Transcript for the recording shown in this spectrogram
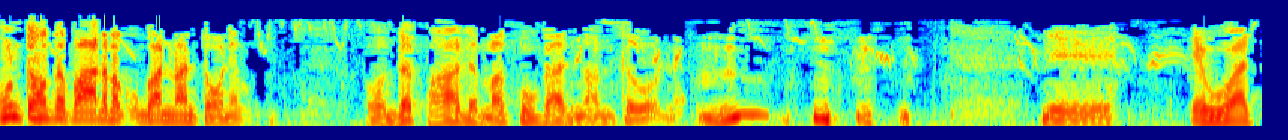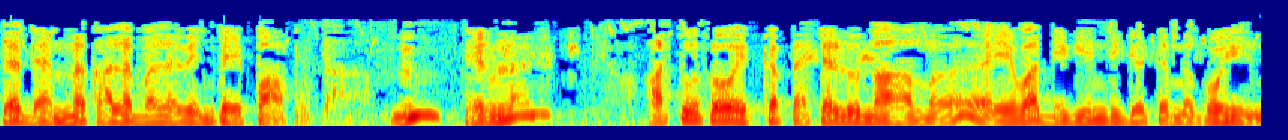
උන්ට හොඳ පාඩමක් උගන්වන්න ඕනෙම. හොඳ පාඩමක් උගන්වන්න ඕන. මේ එව්වට දැම්ම කලබල වෙන්න එපා පුතා. හ්ම් තේරුණානේ? අතුරෝ එක්ක පැටළුනාම ඒවා දිගින් දිගටම ගොහින්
